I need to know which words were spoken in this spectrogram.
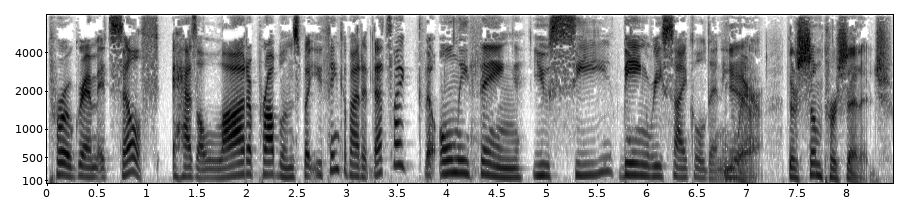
program itself has a lot of problems, but you think about it, that's like the only thing you see being recycled anywhere. Yeah. There's some percentage,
